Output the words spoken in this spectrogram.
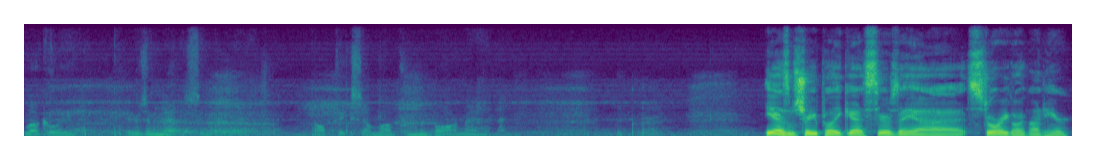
Luckily, there's a medicine. I'll pick some up from the barman. Yeah, as I'm sure you probably guessed, there's a uh, story going on here.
